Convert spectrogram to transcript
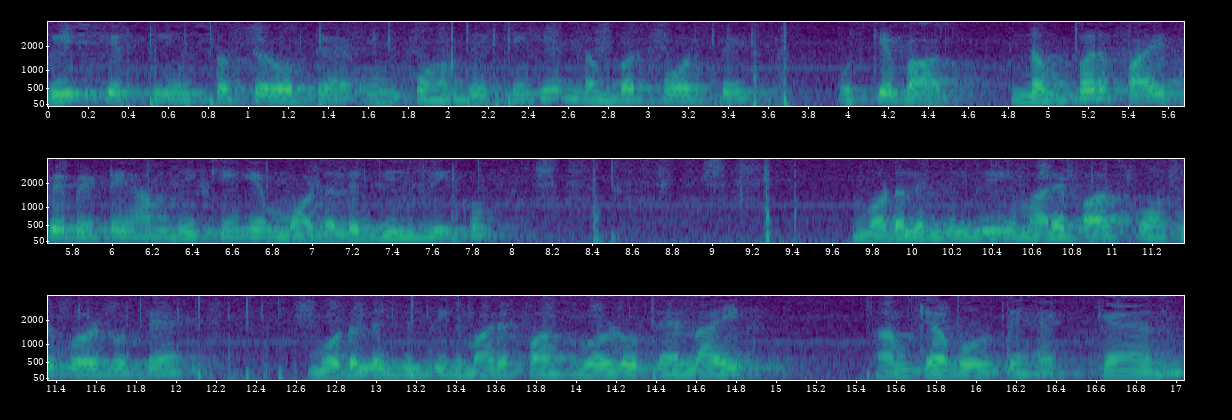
विश के तीन स्ट्रक्चर होते हैं उनको हम देखेंगे नंबर फोर पे। उसके बाद नंबर फाइव पे बेटे हम देखेंगे मॉडल एक्सिलरी को। मॉडल एक्सिलरी हमारे पास कौन से वर्ड्स होते हैं? मॉडल एक्सिलरी हमारे पास वर्ड होते हैं लाइक like, हम क्या बोलते हैं? कैन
